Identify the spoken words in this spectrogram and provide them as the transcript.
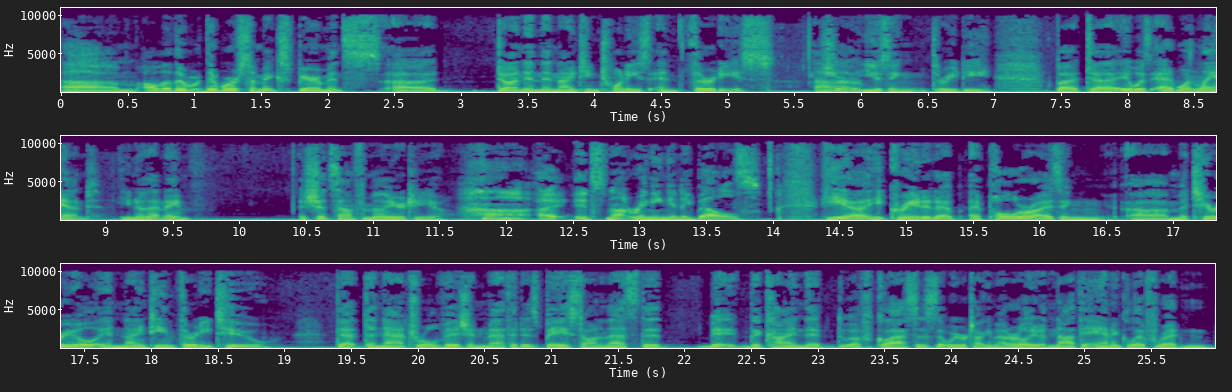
Um, although there were there were some experiments uh, done in the 1920s and 30s uh, Sure. using 3D, but uh, it was Edwin Land. You know that name? It should sound familiar to you. Huh. I, it's not ringing any bells. He uh, he created a, a polarizing uh, material in 1932 that the natural vision method is based on, and that's the the kind that of glasses that we were talking about earlier, not the anaglyph red and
